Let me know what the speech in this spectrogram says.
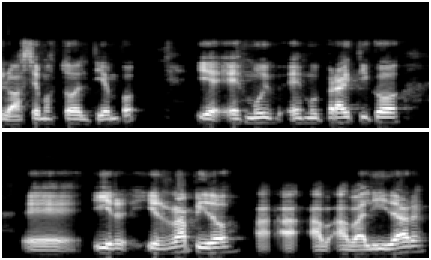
lo hacemos todo el tiempo y es muy, es muy práctico ir, ir rápido a, a validar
